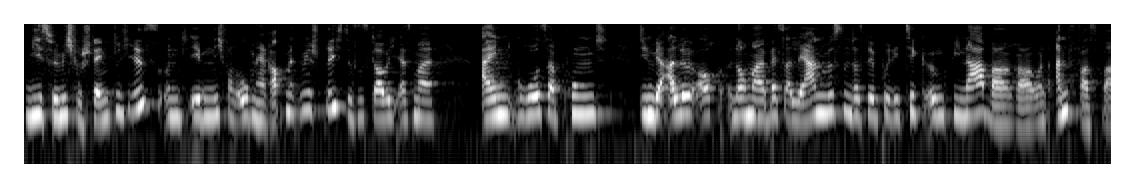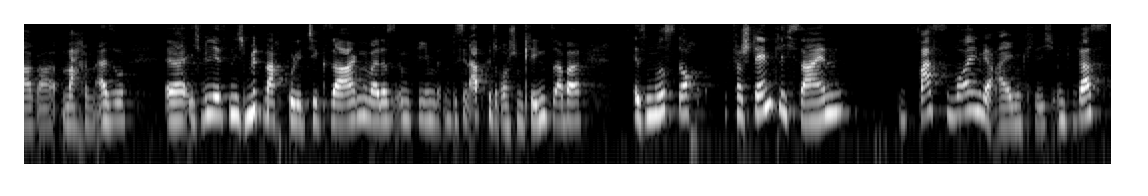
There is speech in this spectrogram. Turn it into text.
wie es für mich verständlich ist und eben nicht von oben herab mit mir spricht. Das ist, glaube ich, erstmal ein großer Punkt, den wir alle auch noch mal besser lernen müssen, dass wir Politik irgendwie nahbarer und anfassbarer machen. Also äh, ich will jetzt nicht Mitmachpolitik sagen, weil das irgendwie ein bisschen abgedroschen klingt, aber es muss doch verständlich sein, was wollen wir eigentlich und was,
